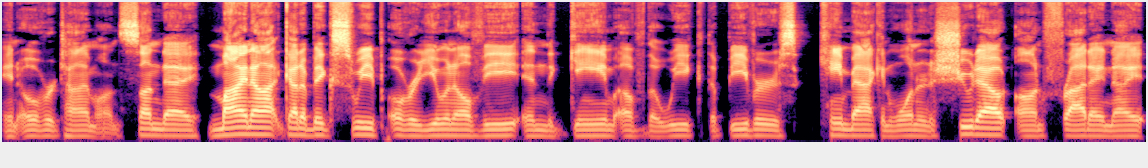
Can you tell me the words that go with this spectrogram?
in overtime on Sunday. Minot got a big sweep over UNLV in the game of the week. The Beavers came back and won in a shootout on Friday night.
